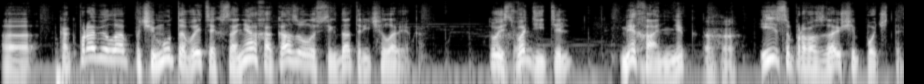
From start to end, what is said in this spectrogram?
как правило, почему-то в этих санях оказывалось всегда три человека. То есть Ага. водитель, механик Ага. и сопровождающий почты.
